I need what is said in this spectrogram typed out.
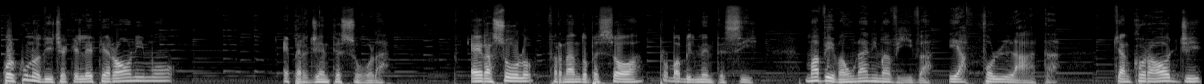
Qualcuno dice che l'eteronimo è per gente sola. Era solo Fernando Pessoa? Probabilmente sì, ma aveva un'anima viva e affollata che ancora oggi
